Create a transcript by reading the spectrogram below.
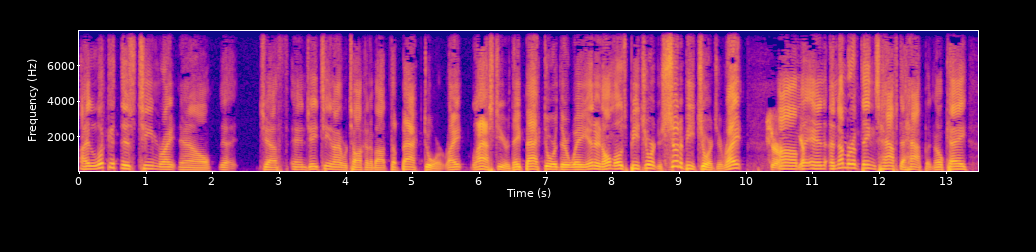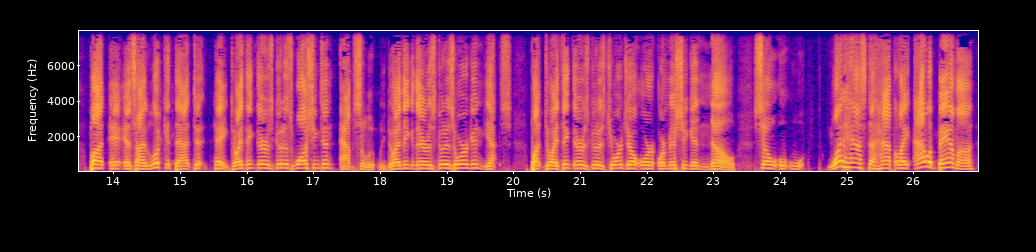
I look at this team right now, uh, Jeff, and JT and I were talking about the back door, right? Last year, they backdoored their way in and almost beat Georgia. Should have beat Georgia, right? Sure. Um, yep. And a number of things have to happen, okay? But as I look at that, do, hey, do I think they're as good as Washington? Absolutely. Do I think they're as good as Oregon? Yes. But do I think they're as good as Georgia or, or Michigan? No. So what has to happen? Like Alabama –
